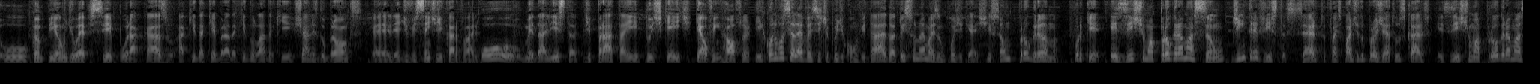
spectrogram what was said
o campeão de UFC, por acaso, aqui da quebrada aqui do lado aqui, Charles do Bronx, é, ele é de Vicente de Carvalho, o medalhista de prata aí do skate, Kelvin Hoffler. E quando você leva esse tipo de convidado, isso não é mais um podcast, isso é um programa. Por quê? Existe uma programação de entrevistas, certo? Faz parte do projeto dos caras. Existe uma programação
